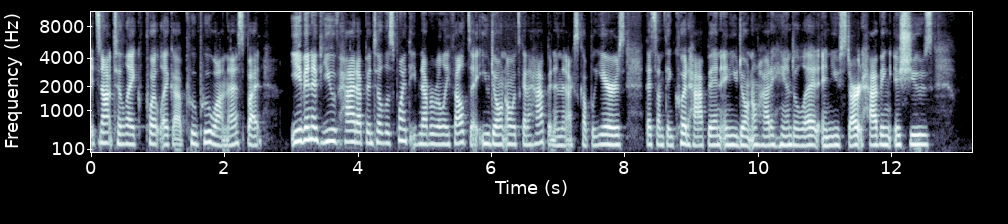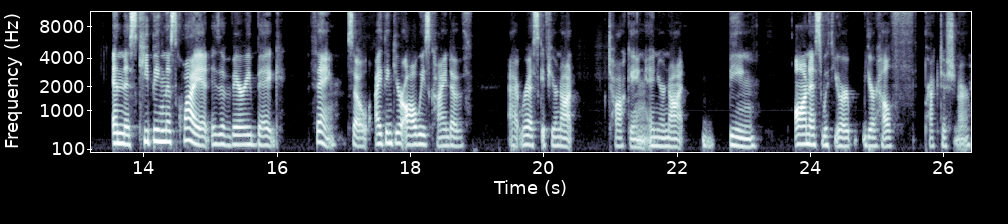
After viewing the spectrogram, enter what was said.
it's not to like put like a poo poo on this, but even if you've had up until this point that you've never really felt it you don't know what's going to happen in the next couple years that something could happen and you don't know how to handle it and you start having issues. And this keeping this quiet is a very big thing. So i think you're always kind of at risk if you're not talking and you're not being honest with your your health practitioner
